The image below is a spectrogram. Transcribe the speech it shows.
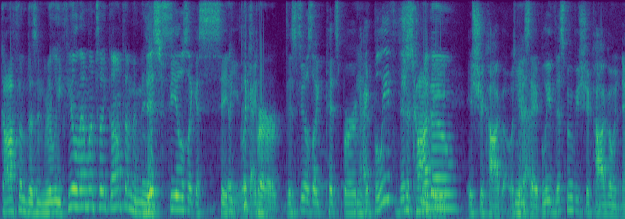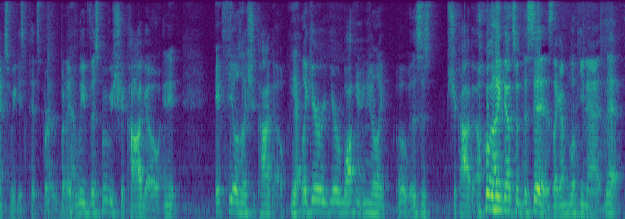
Gotham doesn't really feel that much like Gotham. I mean, This feels like a city, Like I- Pittsburgh. this feels like Pittsburgh. Yeah. I believe this Chicago. movie is Chicago. I was Yeah. gonna say I believe this movie Chicago and next week is Pittsburgh, but I Yeah. believe this movie Chicago and it it feels like Chicago. Yeah. like you're you're walking and you're like, oh, this is Chicago. like that's what this is. Like I'm looking at that.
